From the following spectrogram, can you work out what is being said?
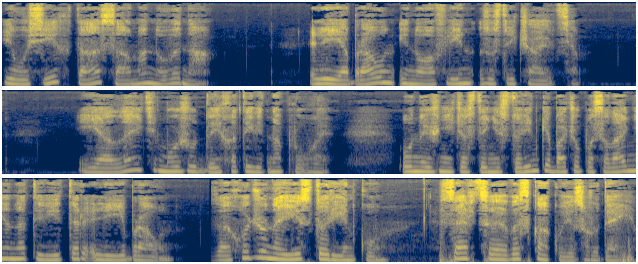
і в усіх та сама новина. Лія Браун і Ноа Флін зустрічаються. Я ледь можу дихати від напруги. У нижній частині сторінки бачу посилання на твіттер Лії Браун. Заходжу на її сторінку. Серце вискакує з грудей.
